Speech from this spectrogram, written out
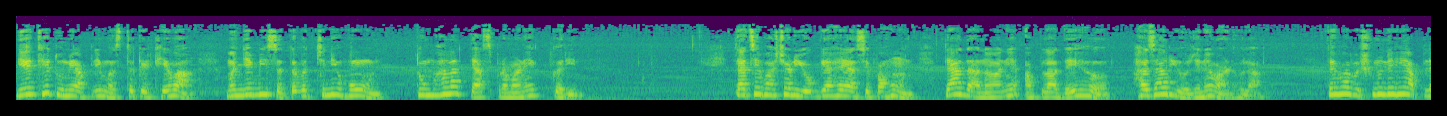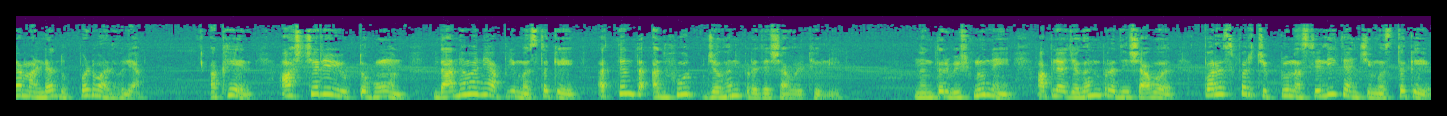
येथे तुम्ही आपली मस्तके ठेवा म्हणजे मी सतवच्चनी होऊन तुम्हाला त्याचप्रमाणे करीन. त्याचे भाषण योग्य आहे असे पाहून त्या दानवाने आपला देह हजार योजने वाढवला. तेव्हा विष्णूनेही आपल्या मांड्या दुप्पट वाढवल्या. अखेर आश्चर्ययुक्त होऊन दानवाने आपली मस्तके अत्यंत अद्भुत जघन प्रदेशावर ठेवली. नंतर विष्णूने आपल्या जघन प्रदेशावर परस्पर चिकटून असलेली त्यांची मस्तके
